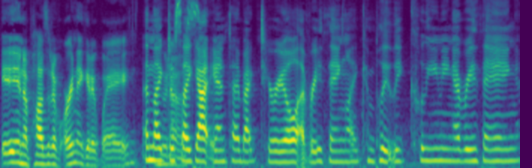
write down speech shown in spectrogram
in a positive or negative way. And like Who just knows? like yeah, antibacterial everything, like completely cleaning everything.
